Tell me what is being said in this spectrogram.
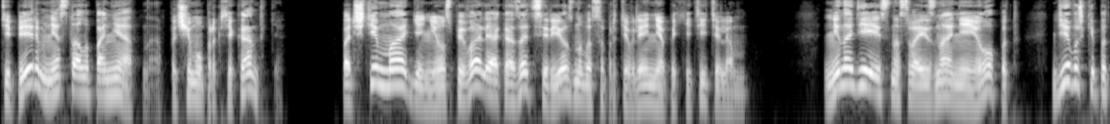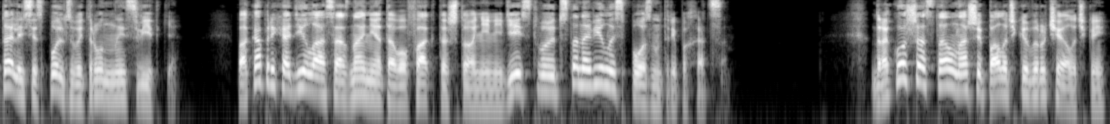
Теперь мне стало понятно, почему практикантки, почти маги, не успевали оказать серьезного сопротивления похитителям. Не надеясь на свои знания и опыт, девушки пытались использовать рунные свитки. Пока приходило осознание того факта, что они не действуют, становилось поздно трепыхаться. Дракоша стал нашей палочкой-выручалочкой.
